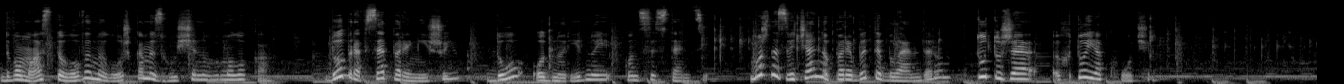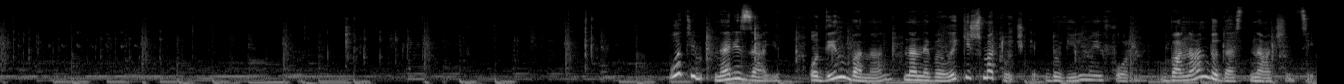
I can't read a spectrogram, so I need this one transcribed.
2 столовими ложками згущеного молока. Добре все перемішую до однорідної консистенції. Можна, звичайно, перебити блендером. Тут уже хто як хоче. Потім нарізаю один банан на невеликі шматочки довільної форми. Банан додасть начинці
